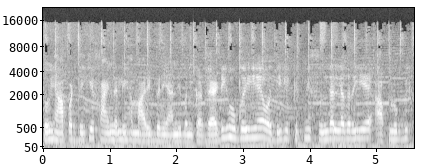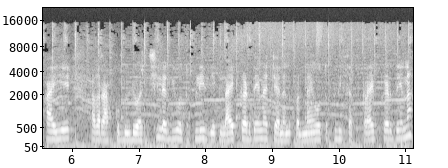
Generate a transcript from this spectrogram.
तो यहाँ पर देखिए फाइनली हमारी बिरयानी बनकर रेडी हो गई है और देखिए कितनी सुंदर लग रही है। आप लोग भी खाइए। अगर आपको वीडियो अच्छी लगी हो तो प्लीज़ एक लाइक कर देना। चैनल पर नए हो तो प्लीज़ सब्सक्राइब कर देना।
